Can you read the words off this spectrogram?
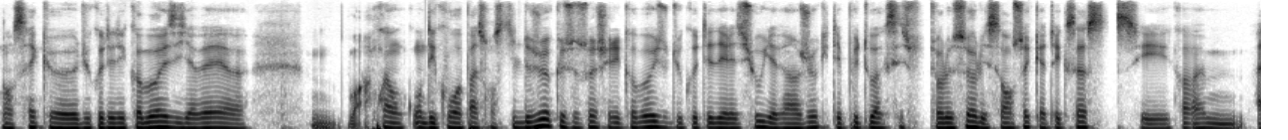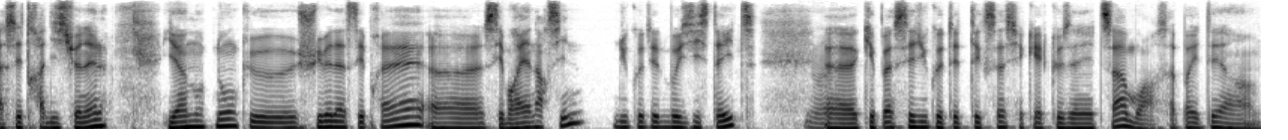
On sait que du côté des Cowboys, il y avait. Euh, bon, après, on, on, découvre pas son style de jeu, que ce soit chez les Cowboys ou du côté des LSU, il y avait un jeu qui était plutôt axé sur le sol, et ça, on sait qu'à Texas, c'est quand même assez traditionnel. Il y a un autre nom que je suivais d'assez près, euh, c'est Brian Arsene du côté de Boise State, euh, qui est passé du côté de Texas il y a quelques années de ça. Bon, alors, ça n'a pas été un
